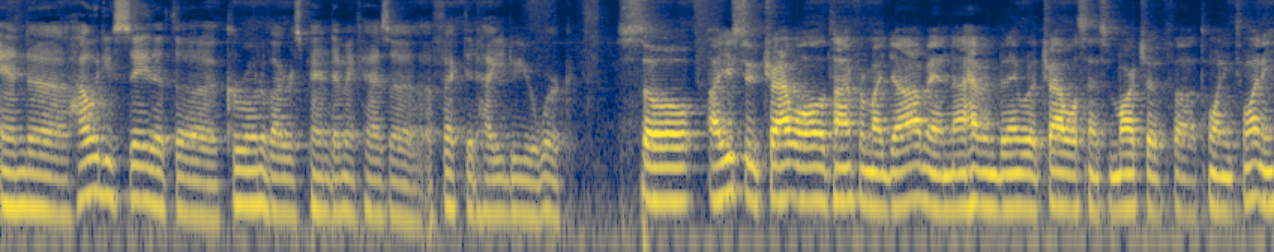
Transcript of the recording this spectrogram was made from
And uh, how would you say that the coronavirus pandemic has uh, affected how you do your work? So I used to travel all the time for my job, and I haven't been able to travel since March of uh, 2020.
